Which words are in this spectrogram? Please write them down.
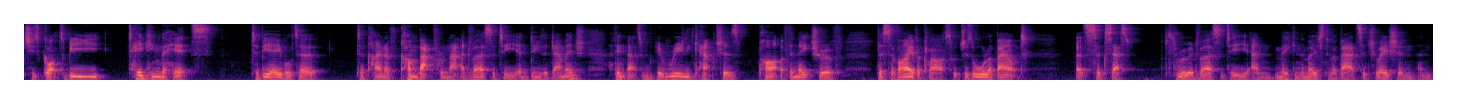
she's got to be taking the hits to be able to to kind of come back from that adversity and do the damage. I think that's it really captures part of the nature of the survivor class, which is all about uh, success through adversity and making the most of a bad situation. And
